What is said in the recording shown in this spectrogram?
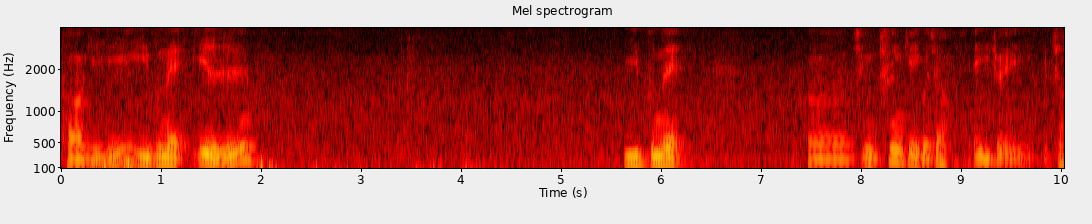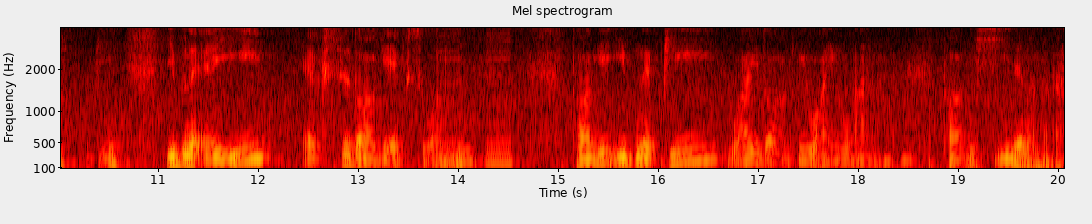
더하기 2분의 1 2분의 어, 지금 틀린 게 이거죠. A죠, A. 그쵸? B. 2분의 A, X 더하기 X1. 더하기 2분의 B, Y 더하기 Y1. 더하기 C는 얼마다?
